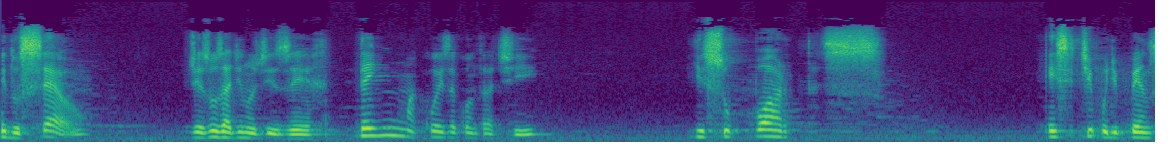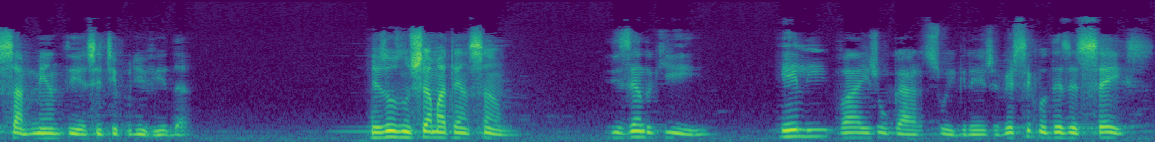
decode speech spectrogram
E do céu, Jesus há de nos dizer: tem uma coisa contra ti, e suportas esse tipo de pensamento e esse tipo de vida. Jesus nos chama a atenção, dizendo que Ele vai julgar sua igreja. Versículo 16:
